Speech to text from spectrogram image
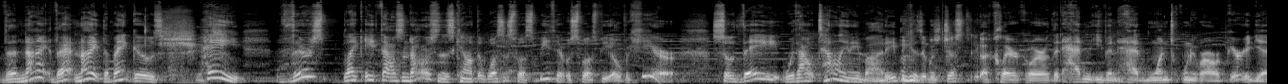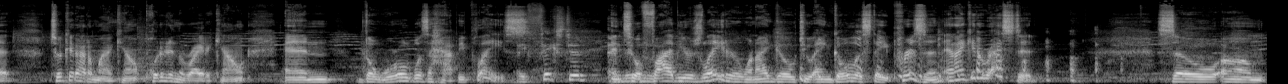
The night that night, the bank goes, "Hey, there's like eight thousand dollars in this account that wasn't supposed to be there. It was supposed to be over here." So they, without telling anybody, because it was just a clerical error that hadn't even had one 24-hour period yet, took it out of my account, put it in the right account, and the world was a happy place they fixed it until didn't- five years later when I go to Angola State Prison and I get arrested. So, um,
